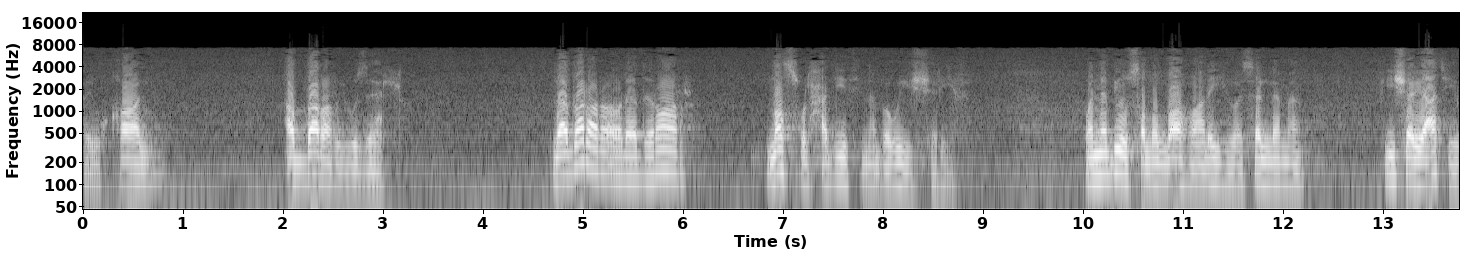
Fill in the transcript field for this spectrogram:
فيقال الضرر يزال. لا ضرر ولا ضرار نص الحديث النبوي الشريف. والنبي صلى الله عليه وسلم في شريعته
